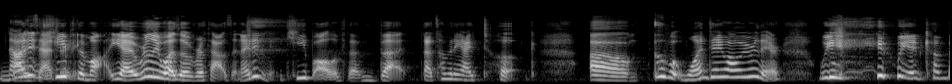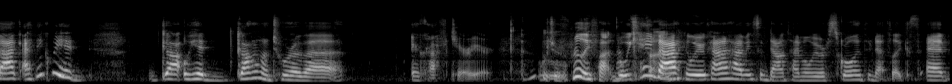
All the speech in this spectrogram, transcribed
Not I didn't keep them all. Yeah, it really was over a thousand. I didn't keep all of them, but that's how many I took. Um, oh, but one day while we were there, we we had come back. I think we had got we had gone on a tour of a aircraft carrier, which was really fun. But we came fun. back and we were kind of having some downtime, and we were scrolling through Netflix, and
